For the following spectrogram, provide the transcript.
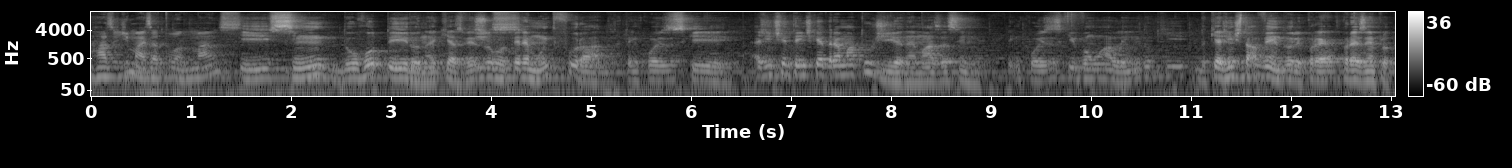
arrasa demais atuando, mas. E sim do roteiro, né? Que às vezes o Isso. roteiro é muito furado. Tem coisas que. A gente entende que é dramaturgia, né? Mas assim, tem coisas que vão além do que, do que a gente tá vendo ali. Por, por exemplo,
